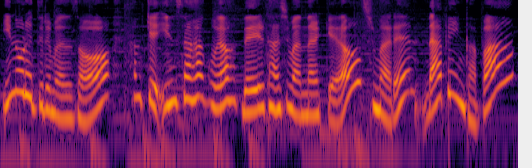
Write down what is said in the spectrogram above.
이 노래 들으면서 함께 인사하고요. 내일 다시 만날게요. 주말엔 나비인가봐.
